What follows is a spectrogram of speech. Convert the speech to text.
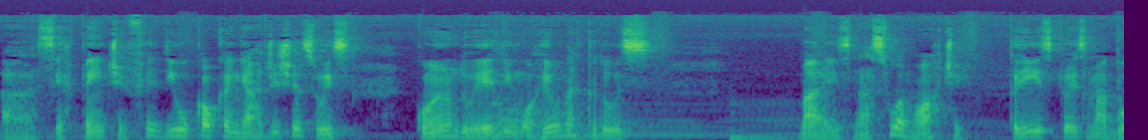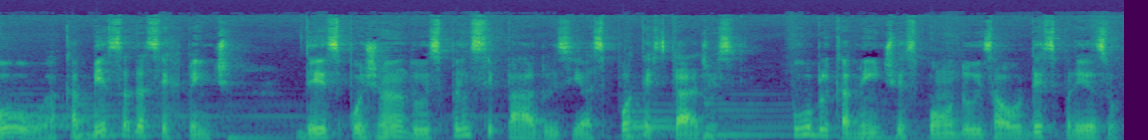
A serpente feriu o calcanhar de Jesus quando ele morreu na cruz. Mas na sua morte, Cristo esmagou a cabeça da serpente, despojando os principados e as potestades, publicamente expondo-os ao desprezo,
